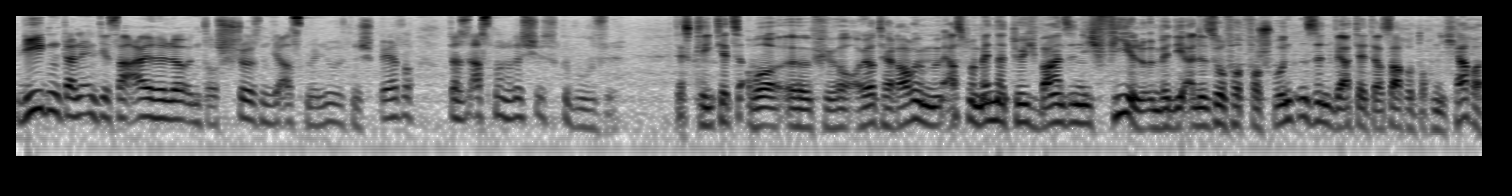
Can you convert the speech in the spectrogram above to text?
liegen dann in dieser Eihülle und durchstößen die erst Minuten später. Das ist erstmal ein richtiges Gewusel. Das klingt jetzt aber äh, für euer Terrarium im ersten Moment natürlich wahnsinnig viel. Und wenn die alle sofort verschwunden sind, werdet ihr der Sache doch nicht Herr.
